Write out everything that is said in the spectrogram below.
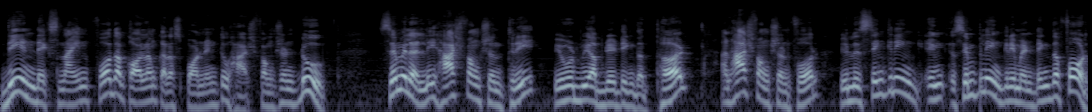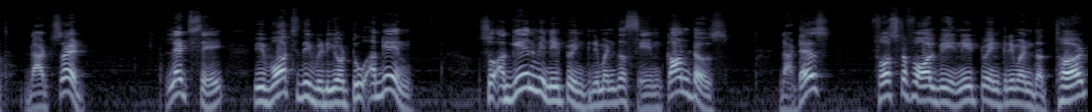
the index 9 for the column corresponding to hash function 2. Similarly, hash function 3, we would be updating the third and hash function 4, we will be simply incrementing the fourth. That's it. Let's say we watch the video 2 again. So again we need to increment the same counters. That is, first of all we need to increment the third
